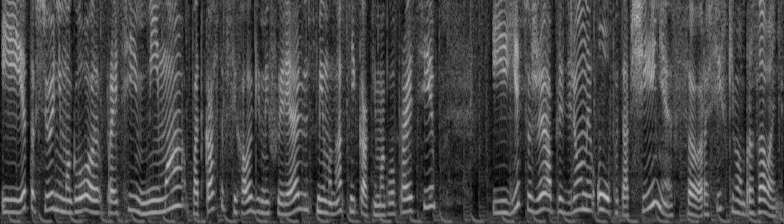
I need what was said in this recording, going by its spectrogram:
И это все не могло пройти мимо подкаста «Психология, мифы и реальность». Мимо нас никак не могло пройти. И есть уже определенный опыт общения с российским образованием.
